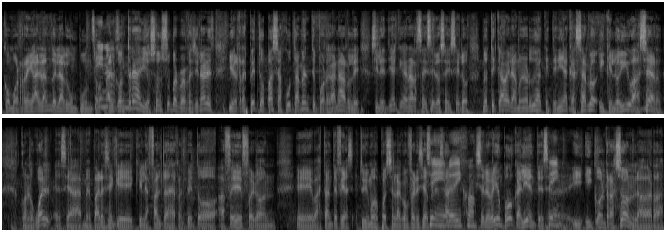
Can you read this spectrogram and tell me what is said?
como regalándole algún punto. Sí, no, Al contrario, son súper profesionales y el respeto pasa justamente por ganarle. Si le tenía que ganar 6-0, 6-0, no te cabe la menor duda que tenía que hacerlo y que lo iba a hacer. Con lo cual, o sea, me parece que, que las faltas de respeto a Fede fueron eh, bastante feas. Estuvimos después en la conferencia de Sí, prensa lo dijo. y se lo veía un poco caliente, o sea, y, y con razón, la verdad.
